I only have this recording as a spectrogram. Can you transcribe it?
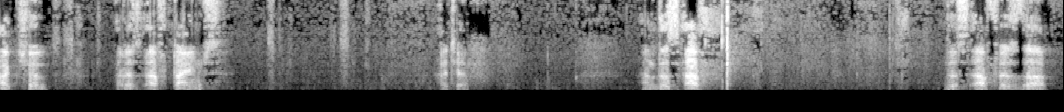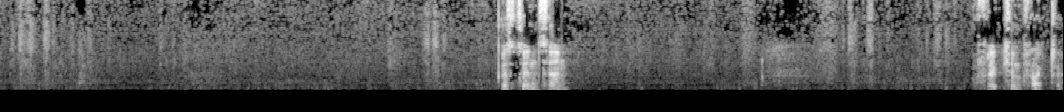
actual that is F times HF and this F this F is the Christiansen friction factor.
